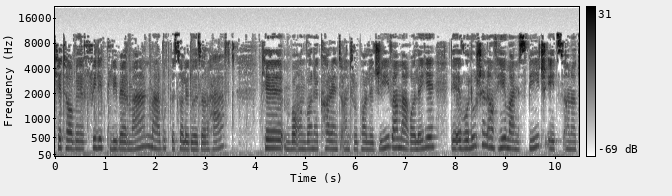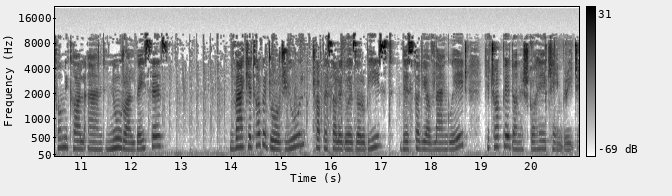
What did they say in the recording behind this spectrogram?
کتاب فیلیپ لیبرمن مربوط به سال 2007 که با عنوان Current Anthropology و مقاله The Evolution of Human Speech Its Anatomical and Neural Bases و کتاب جورج یول چاپ سال 2020 The Study of Language که چاپ دانشگاه کمبریج.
